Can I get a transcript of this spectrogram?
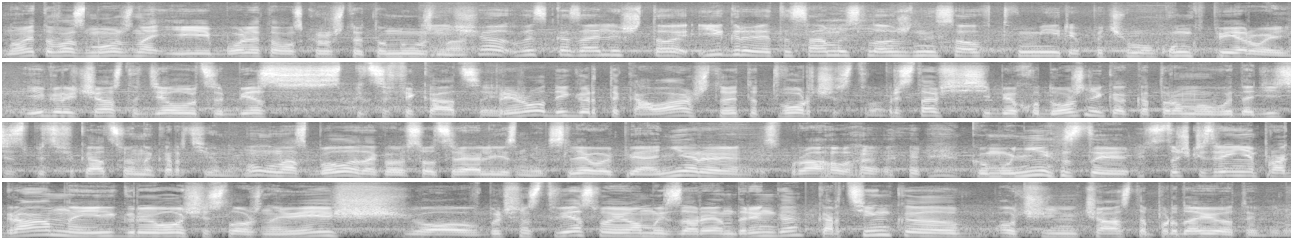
Но это возможно, и более того скажу, что это нужно. И еще вы сказали, что игры — это самый сложный софт в мире. Почему? Пункт первый. Игры часто делаются без спецификации. Природа игр такова, что это творчество. Представьте себе художника, которому вы дадите спецификацию на картину. Ну, у нас было такое в соцреализме. Слева пионеры, справа коммунисты. С точки зрения программной, игры очень сложная вещь. В большинстве своем из-за рендеринга. Картинка очень часто продает игру.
